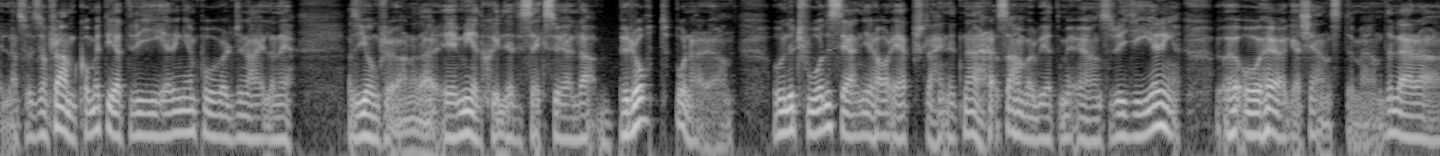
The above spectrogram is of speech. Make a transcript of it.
Islands. Så det som framkommit är att regeringen på Virgin Island är alltså Jungfruöarna där, är medskyldiga till sexuella brott på den här ön. under två decennier har Epstein ett nära samarbete med öns regering och höga tjänstemän. Den där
